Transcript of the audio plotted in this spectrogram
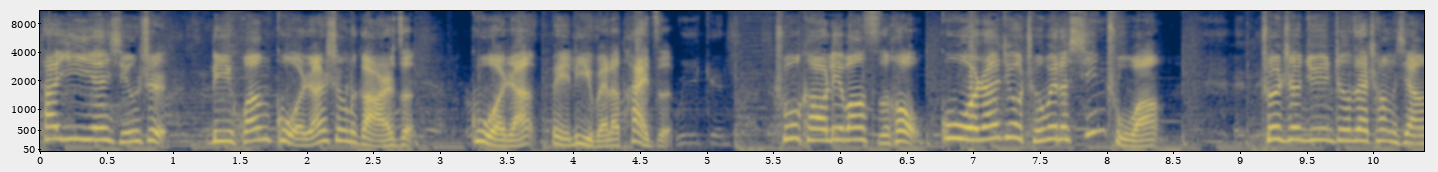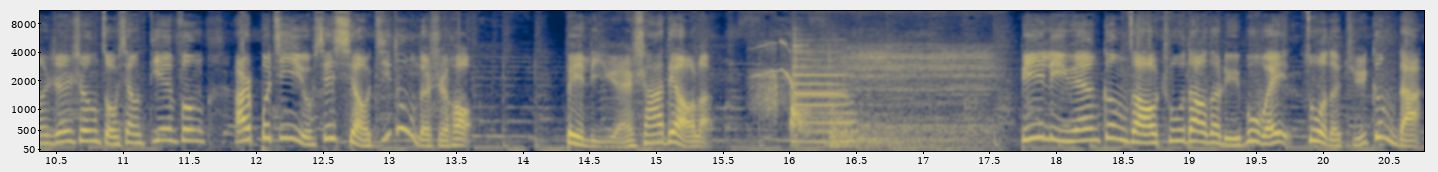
他一言行事，李环果然生了个儿子，果然被立为了太子。楚考烈王死后，果然就成为了新楚王。春申君正在畅想人生走向巅峰，而不禁有些小激动的时候，被李元杀掉了。比李元更早出道的吕不韦做的局更大，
